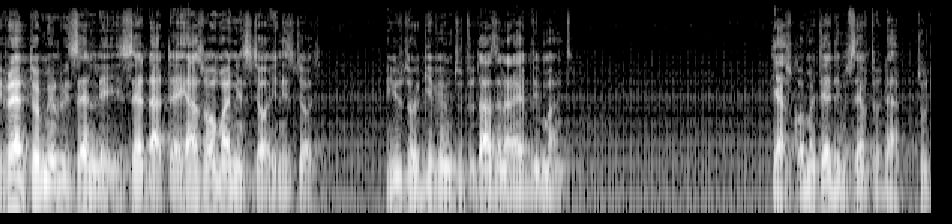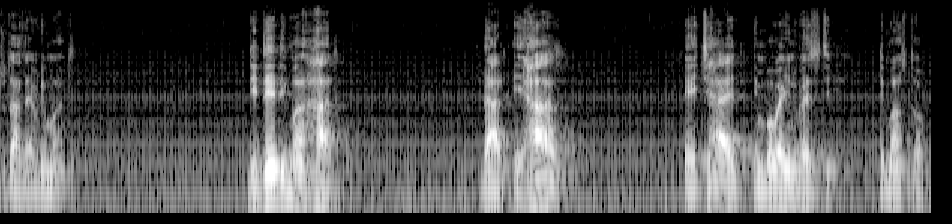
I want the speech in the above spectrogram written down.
A friend told me recently, he said that uh, he has one man in his church. He used to give him two, 2,000 every month. He has committed himself to that, two, 2,000 every month. The day the man had that he has a child in Bowen University, the man stopped.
